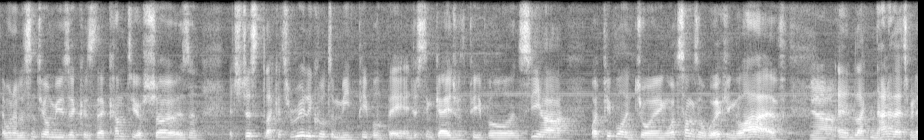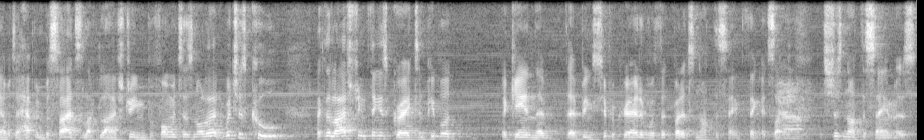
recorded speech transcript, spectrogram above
they want to listen to your music because they come to your shows and it's just like it's really cool to meet people there and just engage with people and see how what people are enjoying what songs are working live Yeah. and like none of that's been able to happen besides like live stream performances and all that which is cool like the live stream thing is great and people are again they're, they're being super creative with it but it's not the same thing it's like yeah. it's just not the same as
